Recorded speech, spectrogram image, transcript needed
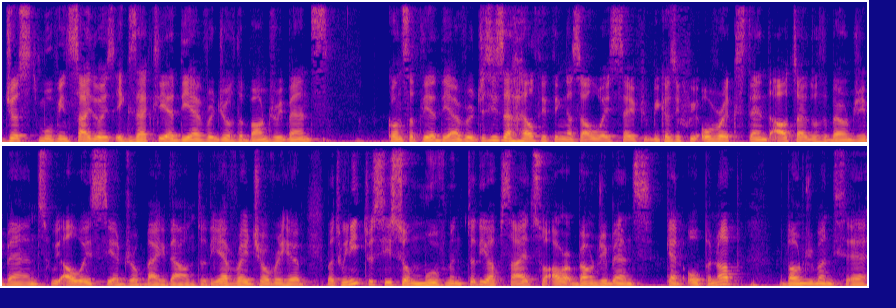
just moving sideways exactly at the average of the boundary bands constantly at the average. This is a healthy thing, as I always say, because if we overextend outside of the boundary bands, we always see a drop back down to the average over here. But we need to see some movement to the upside so our boundary bands can open up. boundary band uh,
